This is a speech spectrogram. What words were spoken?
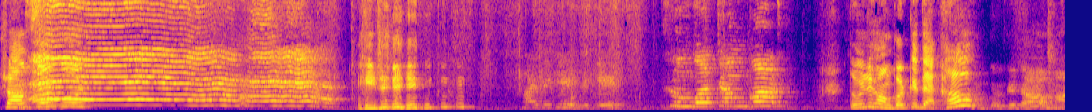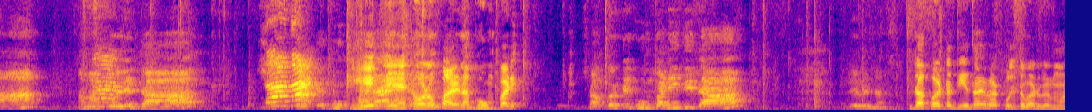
শঙ্কর কই? এই রে। তুমি যে শঙ্করকে দেখাও। হ্যাঁ ওরম পারে না ঘুম পাড়ি। শঙ্করকে ঘুম পাড়িয়ে দি দাও। দেবে না। দেখো এটা দিয়ে দাও এবার খুলতে পারবে মা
